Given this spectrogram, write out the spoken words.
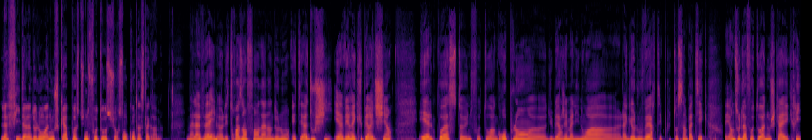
la fille d'Alain Delon, Anouchka, poste une photo sur son compte Instagram. Bah, la veille, les trois enfants d'Alain Delon étaient à Douchy et avaient récupéré le chien. Et elle poste une photo, un gros plan euh, du berger malinois, euh, la gueule ouverte et plutôt sympathique. Et en dessous de la photo, Anouchka a écrit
